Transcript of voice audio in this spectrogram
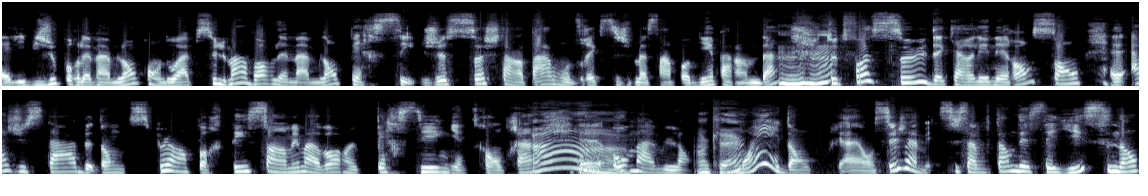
euh, les bijoux pour le mamelon qu'on doit absolument avoir le mamelon percé. Juste ça, je t'en parle, on dirait que si je me sens pas bien par en dedans. Mhm. Toutefois, ceux de Caroline Héron sont euh, ajustables, donc tu peux en porter sans même avoir un piercing, tu comprends, Ah. euh, au mamelon. OK. Ouais, donc on sait jamais si ça vous tente d'essayer. Sinon,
